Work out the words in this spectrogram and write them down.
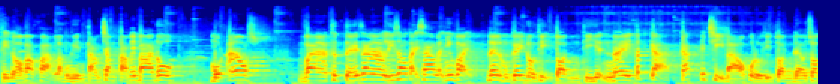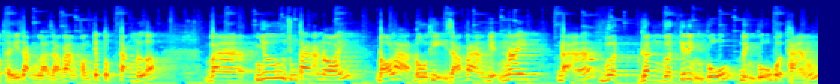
thì nó vào khoảng là 1883 đô một ounce. Và thực tế ra lý do tại sao lại như vậy? Đây là một cây đồ thị tuần thì hiện nay tất cả các cái chỉ báo của đồ thị tuần đều cho thấy rằng là giá vàng còn tiếp tục tăng nữa và như chúng ta đã nói đó là đồ thị giá vàng hiện nay đã vượt gần vượt cái đỉnh cũ đỉnh cũ của tháng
